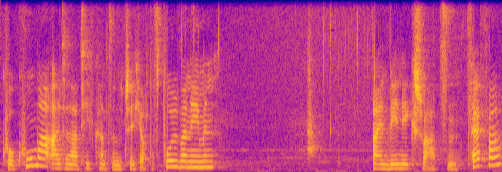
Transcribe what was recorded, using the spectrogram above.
Kurkuma, alternativ kannst du natürlich auch das Pulver nehmen, ein wenig schwarzen Pfeffer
